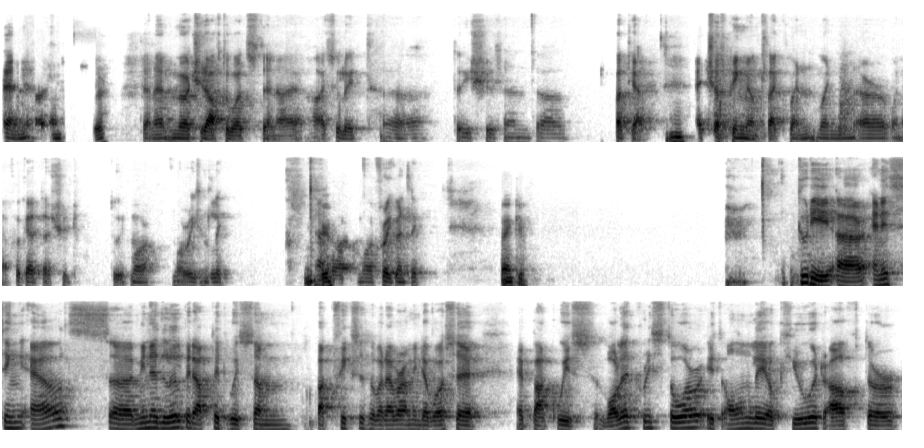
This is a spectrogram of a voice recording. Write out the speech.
then, then I merge it afterwards. Then I isolate uh, the issues and. Uh, but yeah, mm. I just ping me like when when uh, when I forget. I should do it more more recently, okay. more, more frequently. Thank you. Goody, uh, anything else? Uh, I mean, a little bit update with some bug fixes or whatever. I mean, there was a, a bug with wallet restore. It only occurred after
